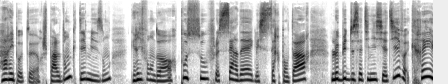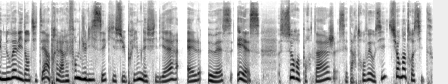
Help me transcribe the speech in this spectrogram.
Harry Potter. Je parle donc des maisons Gryffondor, Pouce-Souffle, Serre-d'Aigle et Serpentard. Le but de cette initiative, créer une nouvelle identité après la réforme du lycée qui supprime les filières L, ES et S. Ce reportage s'est à retrouver aussi sur notre site.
